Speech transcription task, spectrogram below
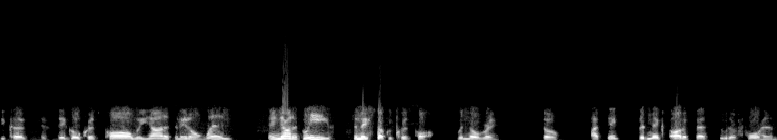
because if they go Chris Paul with Giannis and they don't win, and Giannis leaves, then they stuck with Chris Paul with no ring. So I think the Knicks are the best suitor for him,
